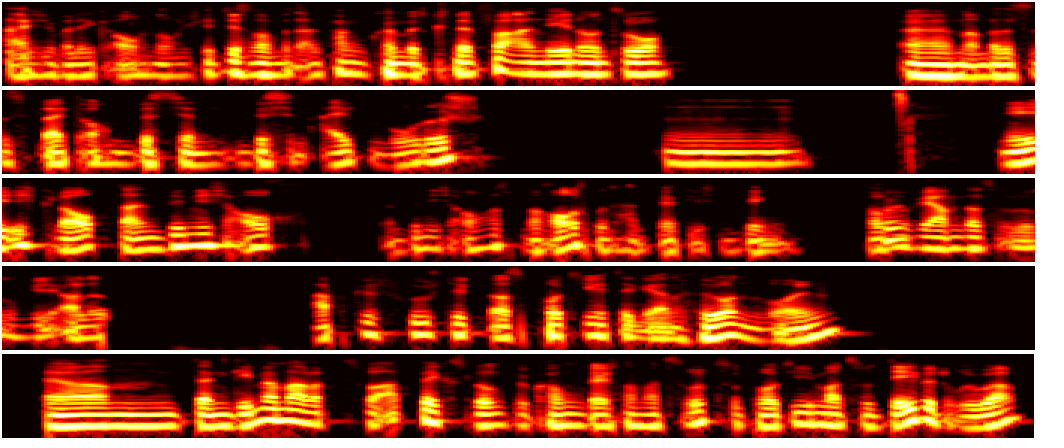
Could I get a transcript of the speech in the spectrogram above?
Ah, ich überlege auch noch. Ich hätte jetzt noch mit anfangen können mit Knöpfe annähen und so. Ähm, aber das ist vielleicht auch ein bisschen, ein bisschen altmodisch. Hm. Nee, ich glaube, dann bin ich auch, dann bin ich auch erstmal raus mit handwerklichen Dingen. Ich hoffe, Cool. wir haben das irgendwie alles abgefrühstückt, was Potti hätte gern hören wollen. Ähm, dann gehen wir mal zur Abwechslung. Wir kommen gleich nochmal zurück zu Potti, mal zu David rüber.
